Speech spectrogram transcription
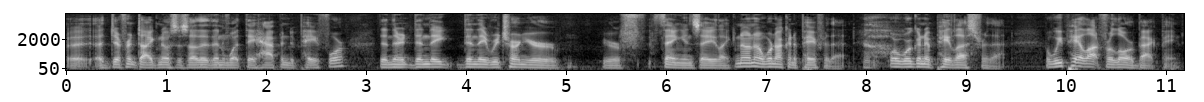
a, a different diagnosis other than what they happen to pay for, then they then they then they return your your thing and say like, no, no, we're not going to pay for that, or we're going to pay less for that. But we pay a lot for lower back pain.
